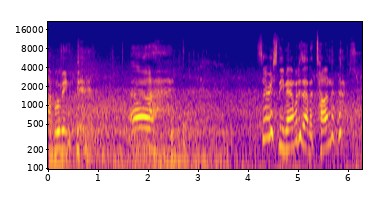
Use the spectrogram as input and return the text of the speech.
Not moving. uh, seriously, man, what is that, a ton?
